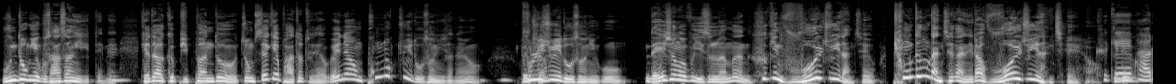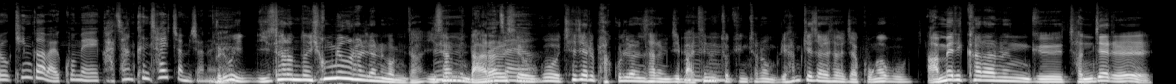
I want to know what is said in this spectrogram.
운동이고 사상이기 때문에. 음. 게다가 그 비판도 좀 세게 받아도 돼요. 왜냐하면 폭력주의 노선이잖아요. 그렇죠. 분리주의 노선이고 네이션 오브 이슬람은 흑인 우월주의 단체예요. 평등 단체가 아니라 우월주의 단체예요. 그게 그리고- 바로 킹과 말콤의 가장 큰 차이점이잖아요. 그리고 이, 이 사람들은 혁명을 하려는 겁니다. 이 사람은 음, 나라를 맞아요. 세우고 체제를 바꾸려는 사람인지 마틴 음, 루터 킹 처럼 우리 함께 잘 살자 공화국 아메리카라는 그 전제를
